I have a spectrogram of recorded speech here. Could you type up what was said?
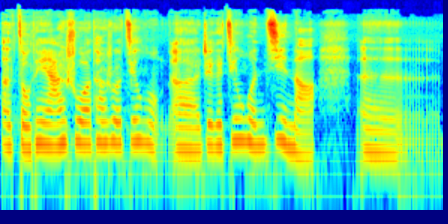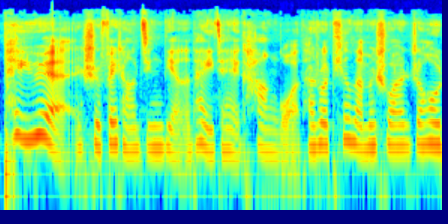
呃，走天涯说，他说惊悚呃这个惊魂记呢，嗯，配乐是非常经典的，他以前也看过。他说听咱们说完之后。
